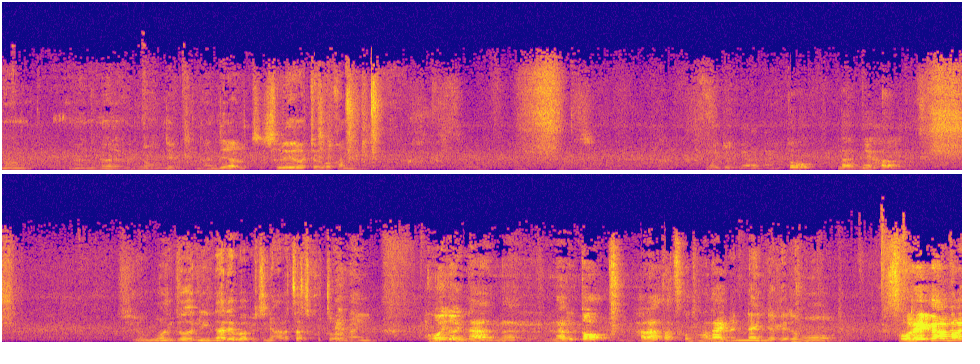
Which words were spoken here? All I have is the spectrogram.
なんなんなんでなんでだろうそれはちょっと分かんないんですけど。思い通りにならないとなんで腹が立それ思い通りになれば別に腹立つことはない。つ思い通りになななると腹が立つことがない。ないんだけども。それが間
